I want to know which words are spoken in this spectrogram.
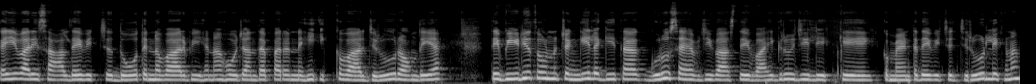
ਕਈ ਵਾਰੀ ਸਾਲ ਦੇ ਵਿੱਚ ਦੋ ਤਿੰਨ ਵਾਰ ਵੀ ਹੈ ਨਾ ਹੋ ਜਾਂਦਾ ਪਰ ਨਹੀਂ, ਇੱਕ ਵਾਰ ਜ਼ਰੂਰ ਆਉਂਦੇ ਆ ਤੇ ਵੀਡੀਓ ਤੁਹਾਨੂੰ ਚੰਗੀ ਲੱਗੀ ਤਾਂ ਗੁਰੂ ਸਾਹਿਬ ਜੀ ਵਾਸਤੇ ਵਾਹਿਗੁਰੂ ਜੀ ਲਿਖ ਕੇ ਕਮੈਂਟ ਦੇ ਵਿੱਚ ਜ਼ਰੂਰ ਲਿਖਣਾ।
